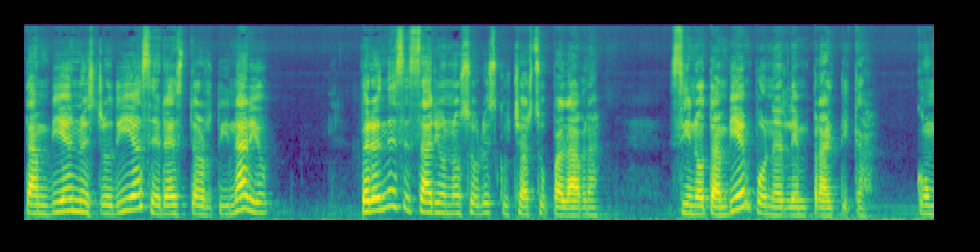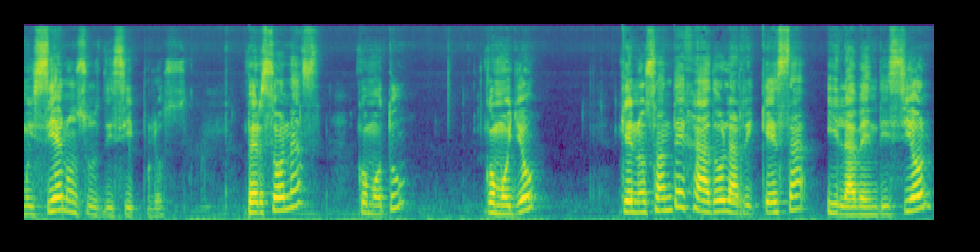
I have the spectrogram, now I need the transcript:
también nuestro día será extraordinario. Pero es necesario no solo escuchar su palabra, sino también ponerla en práctica, como hicieron sus discípulos. Personas como tú, como yo, que nos han dejado la riqueza y la bendición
